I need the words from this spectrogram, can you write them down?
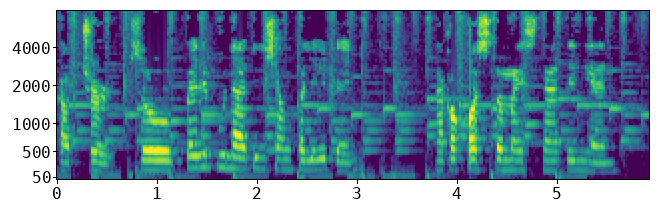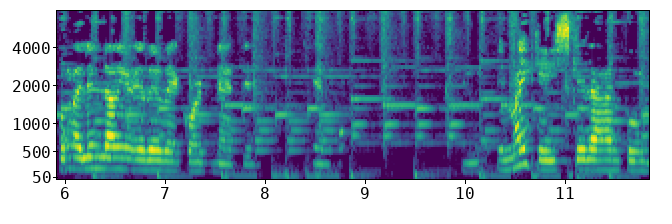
capture. So, pwede po natin siyang paliitin. Naka-customize natin yan kung alin lang yung i-record natin. Yan. In, in my case, kailangan pong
